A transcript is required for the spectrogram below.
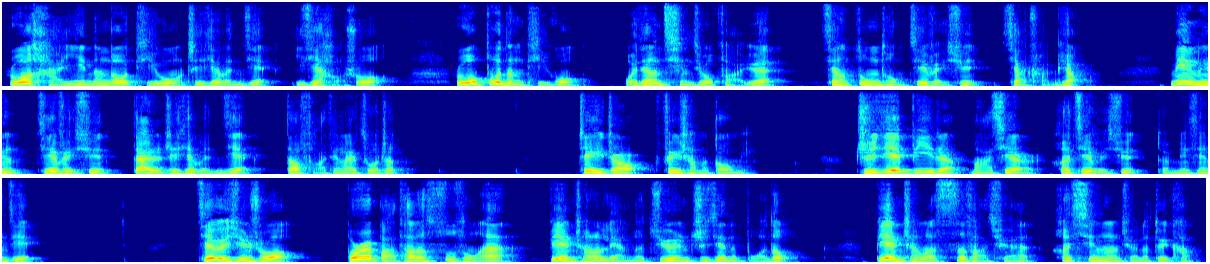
如果海伊能够提供这些文件，一切好说；如果不能提供，我将请求法院向总统杰斐逊下传票，命令杰斐逊带着这些文件到法庭来作证。”这一招非常的高明。直接逼着马歇尔和杰斐逊短兵相接。杰斐逊说：“博尔把他的诉讼案变成了两个巨人之间的搏斗，变成了司法权和行政权的对抗。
